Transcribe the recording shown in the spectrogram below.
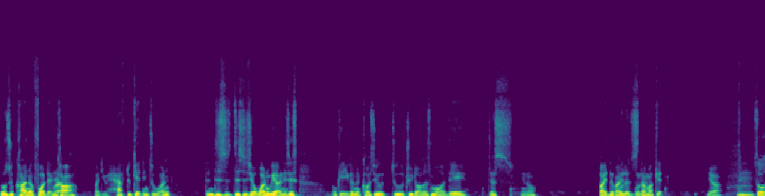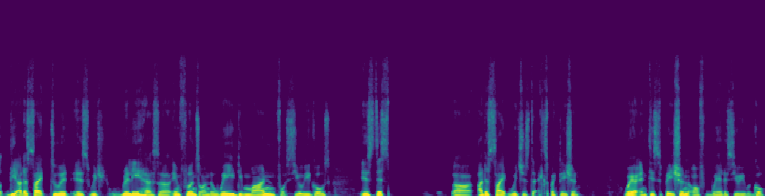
Those who can't afford that Right. car, but you have to get into one, then this is this is your one way out. And it says, okay, you're gonna cost you two, three dollars more a day. Just you know, bite the Bite the bullet, bullet. stomach it. Yeah. So the other side to it is, which really has uh, influence on the way demand for COE goes, is this uh, other side, which is the expectation, where anticipation of where the COE would go.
